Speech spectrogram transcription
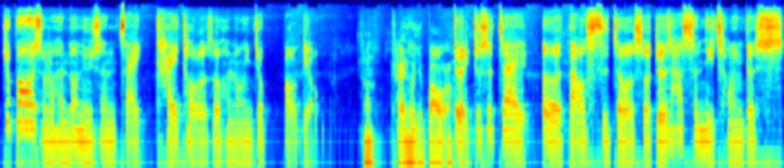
就不知道为什么很多女生在开头的时候很容易就爆掉。啊，开头就爆了。对，就是在二到四周的时候，就是他身体从一个适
